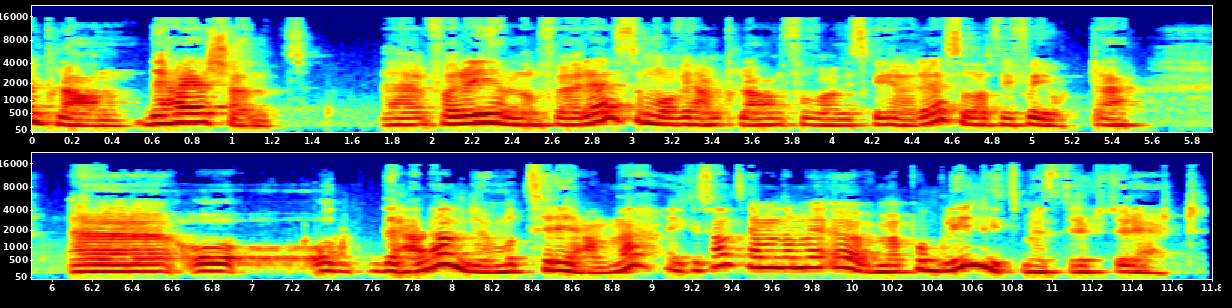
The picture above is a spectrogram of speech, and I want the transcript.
en plan. Det har jeg skjønt. Eh, for å gjennomføre så må vi ha en plan for hva vi skal gjøre, sånn at vi får gjort det. Eh, og, og det her handler om å trene, ikke sant? Ja, men da må jeg øve meg på å bli litt mer strukturert.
